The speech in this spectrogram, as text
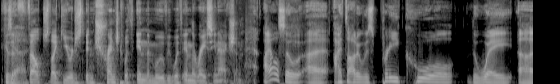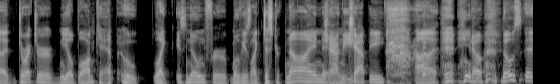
because Yeah. it felt like you were just entrenched within the movie, within the racing action. I also uh, I thought it was pretty cool the way uh, director Neill Blomkamp, who like is known for movies like District Nine Chappie. and Chappie, uh, you know those. Uh,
